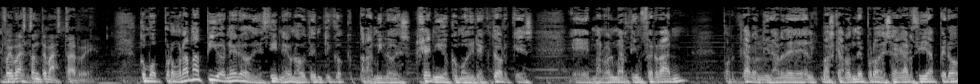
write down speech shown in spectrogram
fue bastante más tarde. Como programa pionero de cine, un auténtico, para mí lo es, genio como director, que es eh, Manuel Martín Ferrán, por claro, tirar del mascarón de Proesa García, pero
